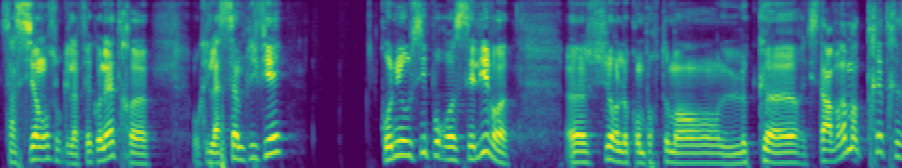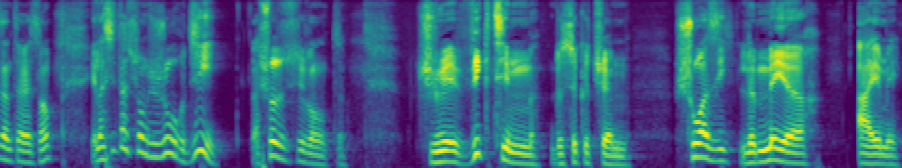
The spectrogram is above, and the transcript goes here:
sa science ou qui l'a fait connaître, euh, ou qui l'a simplifié connu aussi pour euh, ses livres euh, sur le comportement, le cœur, etc. Vraiment très très intéressant. Et la citation du jour dit la chose suivante. Tu es victime de ce que tu aimes. Choisis le meilleur à aimer.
